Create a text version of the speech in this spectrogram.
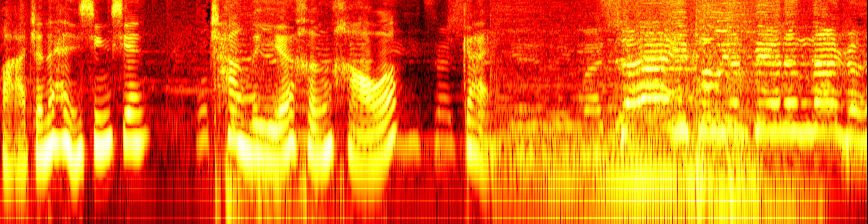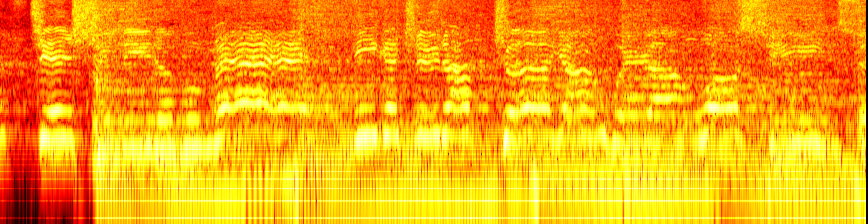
哇，真的很新鲜，唱的也很好哦，盖。最不愿别的男人见识你的妩媚，你该知道这样会让我心碎。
